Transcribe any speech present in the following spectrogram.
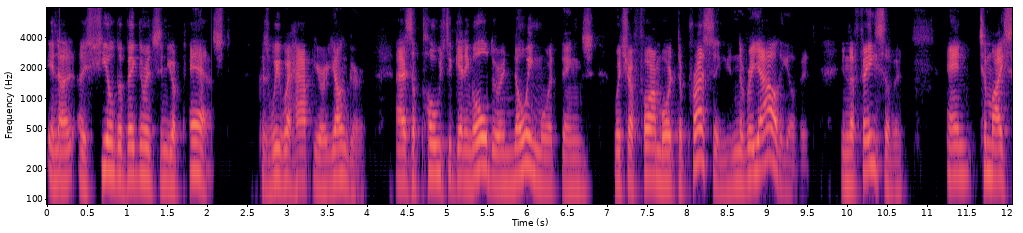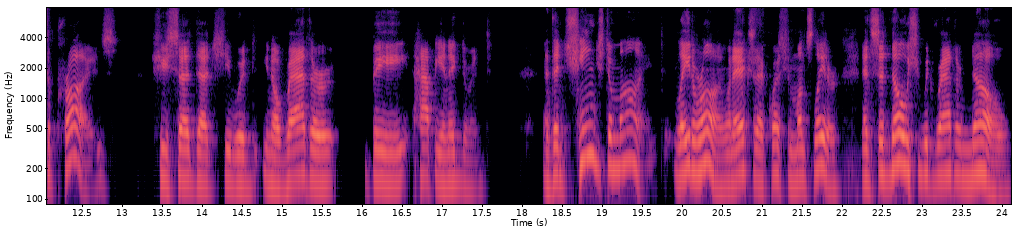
in a, a shield of ignorance in your past, because we were happier younger, as opposed to getting older and knowing more things?" which are far more depressing in the reality of it, in the face of it. And to my surprise, she said that she would, you know, rather be happy and ignorant, and then changed her mind later on when I asked her that question months later and said, no, she would rather know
